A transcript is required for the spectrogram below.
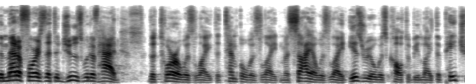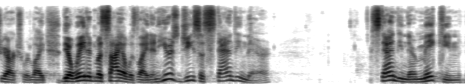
the metaphors that the Jews would have had. The Torah was light, the temple was light, Messiah was light, Israel was called to be light, the patriarchs were light, the awaited Messiah was light. And here's Jesus standing there, standing there making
